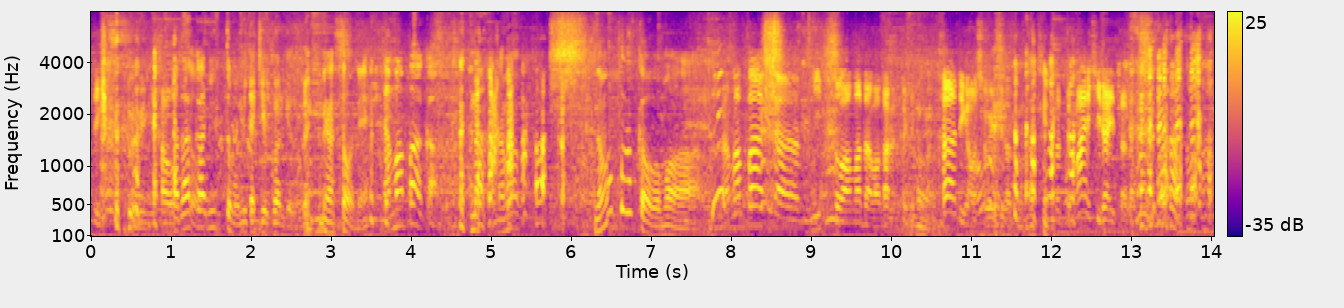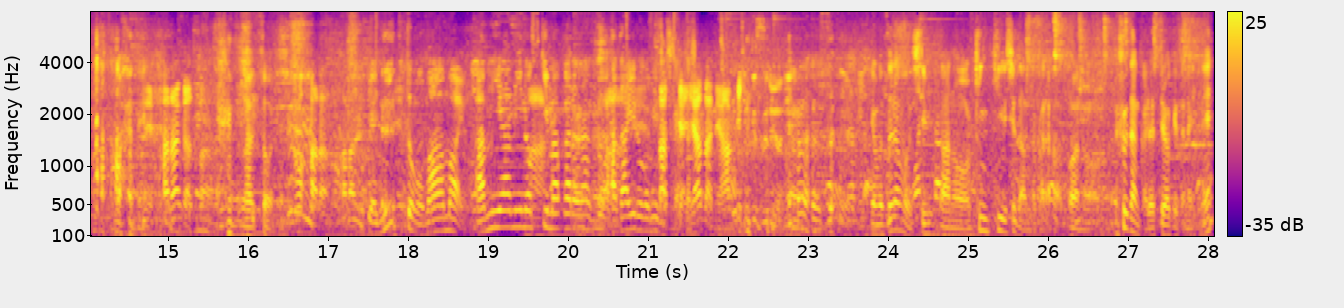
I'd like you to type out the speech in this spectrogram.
ーディガンに裸ニットも見た記憶あるけどね。い やそうね。生パーカー。生生パーカーはま生パーカーニットはまだわかるんだけど、うん。カーディガンは衝撃だった。だって前開いたら、ね、腹がさあまあそうね。篠原の腹がいやニットもまあまあよ。網網の隙間からなんか肌色が見えて確かに嫌だね。アミングするよね。でもそれはもうしあの緊急手段だからあの普段からやってるわけじゃないね。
